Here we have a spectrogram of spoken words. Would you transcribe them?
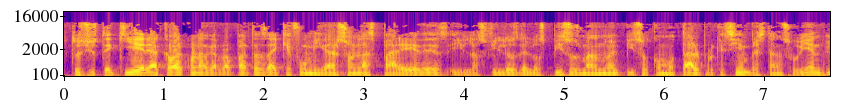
Entonces, si usted quiere acabar con las garrapatas, hay que fumigar, son las paredes y los filos de los pisos, más no el piso como tal, porque siempre están subiendo.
